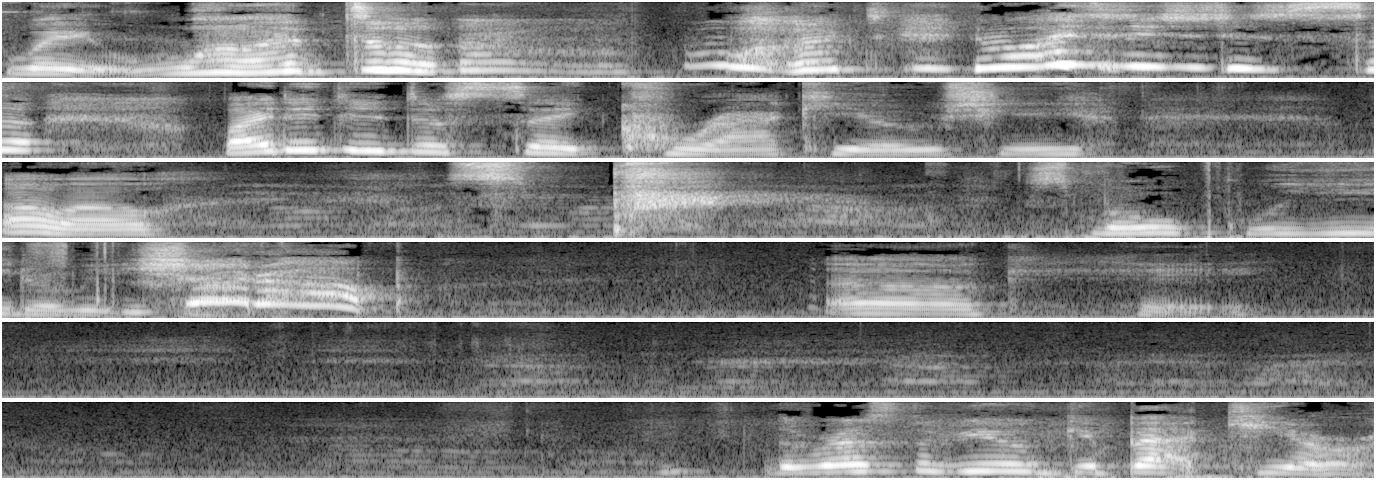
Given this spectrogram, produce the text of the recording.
Wait, what? What? Why did you just uh, why did you just say crack Yoshi? Oh well. Smoke weed. I mean, shut up. Okay. The rest of you, get back here.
